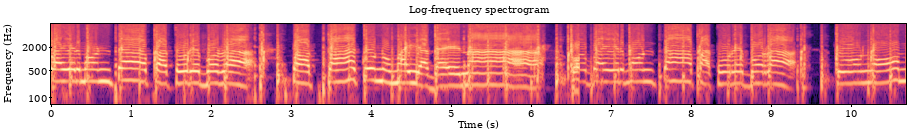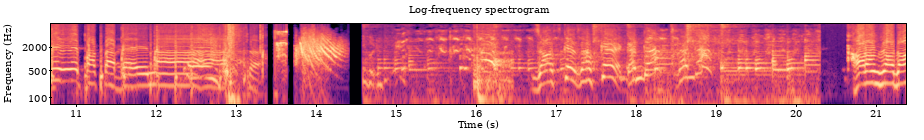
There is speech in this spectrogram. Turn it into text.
ভাইয়ের মনটা পাথরে ভরা, পাত্তা কোনো মাইয়া দেয় না। বড় ভাইয়ের মনটা পাথরে ভরা, কোনো মেয়ে পাতা দেয় না। যাসকে যাসকে গঙ্গা গঙ্গা। হারাম দাদা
